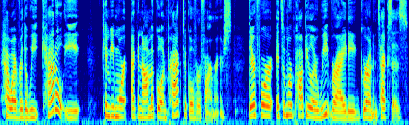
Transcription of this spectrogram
However the wheat cattle eat can be more economical and practical for farmers. Therefore it's a more popular wheat variety grown in texas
